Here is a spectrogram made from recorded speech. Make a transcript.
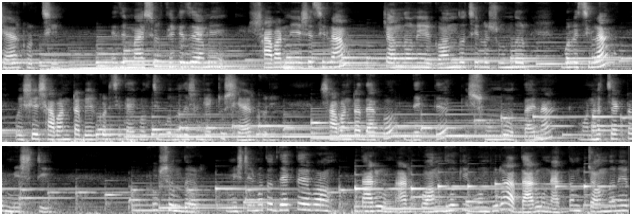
শেয়ার করছি। এই যে মাইসুর থেকে যে আমি সাবান নিয়ে এসেছিলাম, চন্দনের গন্ধ ছিল সুন্দর বলেছিলাম, ওই সেই সাবানটা বের করেছি। তাই বলছি বন্ধুদের সঙ্গে একটু শেয়ার করি। সাবানটা দেখো, দেখতে কি সুন্দর, তাই না? মনে হচ্ছে একটা মিষ্টি। খুব সুন্দর। মিষ্টির মতো দেখতে এবং দারুণ। আর গন্ধ কি বন্ধুরা? দারুণ। একদম চন্দনের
